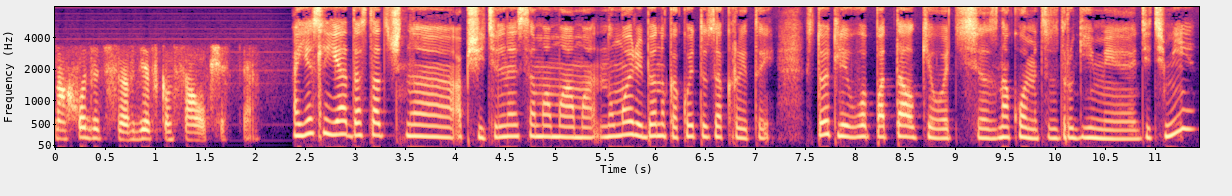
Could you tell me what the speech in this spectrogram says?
находится в детском сообществе. А если я достаточно общительная сама мама, но мой ребенок какой-то закрытый, стоит ли его подталкивать знакомиться с другими детьми,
